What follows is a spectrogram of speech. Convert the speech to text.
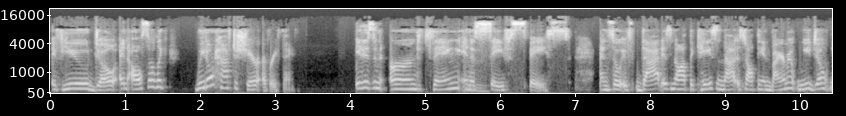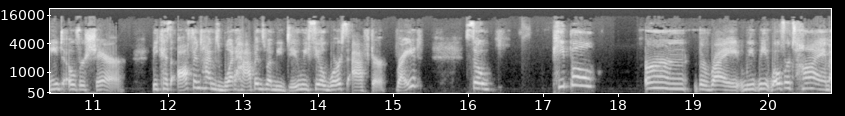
if you don't, and also like, we don't have to share everything. It is an earned thing in a mm. safe space. And so if that is not the case and that is not the environment, we don't need to overshare because oftentimes what happens when we do, we feel worse after, right? So people earn the right. We, we over time,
